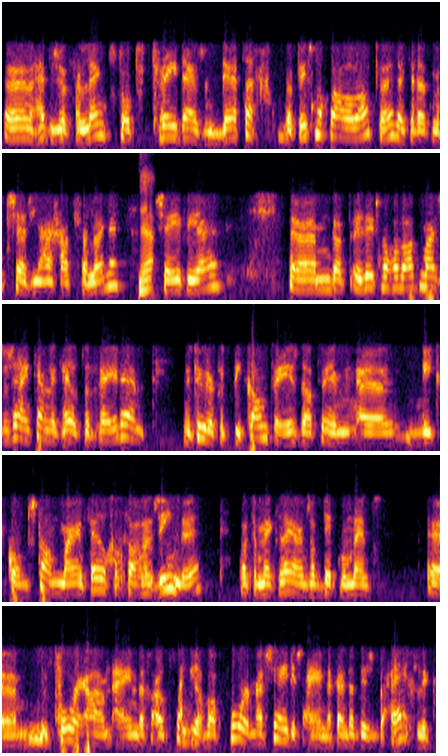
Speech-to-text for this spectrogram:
hebben ze verlengd tot 2030. Dat is nog wel wat, hè, dat je dat met zes jaar gaat verlengen. Ja. Zeven jaar. Um, dat het is nogal wat, maar ze zijn kennelijk heel tevreden. En natuurlijk het pikante is dat in, uh, niet constant, maar in veel gevallen zien we dat de McLaren's op dit moment uh, vooraan eindigen, of in ieder geval voor Mercedes eindigen. En dat is eigenlijk,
